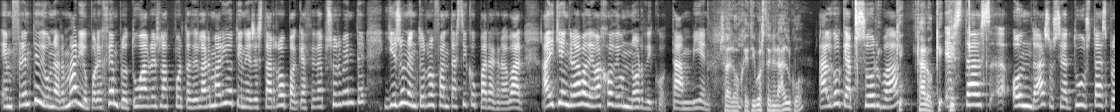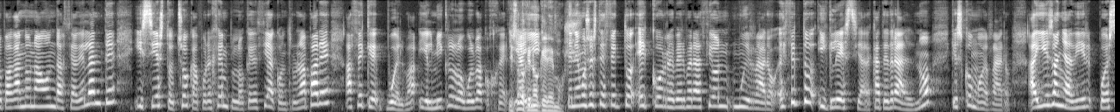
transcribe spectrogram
enfrente de un armario, por ejemplo, tú abres las puertas del armario, tienes esta ropa que hace de absorbente y es un entorno fantástico para grabar. Hay quien graba debajo de un nórdico, también. O sea, el objetivo es tener algo Algo que absorba Que- claro, que- que- estas eh, ondas, o sea, tú estás propagando una onda hacia adelante y si esto choca, por ejemplo, lo que decía, contra una pared, hace que vuelva y el micro lo vuelva a coger. Y eso es lo que no queremos. Tenemos este efecto eco, reverberación muy raro. Efecto iglesia, catedral, ¿no? Que es como raro. Ahí es añadir, pues,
